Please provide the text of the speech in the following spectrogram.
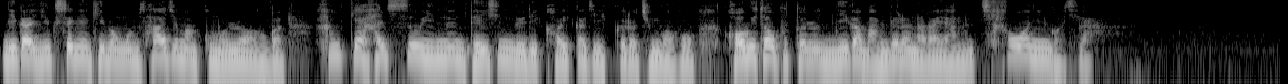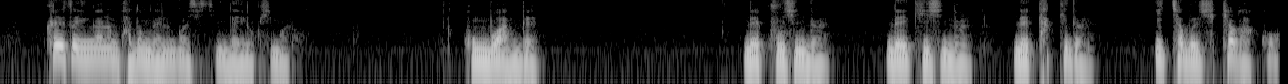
네가 육생의 기본금 사주만큼 올라오는 건 함께 할 수 있는 대신들이 거기까지 이끌어 준 거고 거기서부터는 네가 만들어 나가야 하는 차원인 것이야. 그래서 인간은 바동되는 것이지 내 욕심으로. 공부 안 돼. 내 구신들, 내 귀신들, 내 타키들 이첩을 시켜갖고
